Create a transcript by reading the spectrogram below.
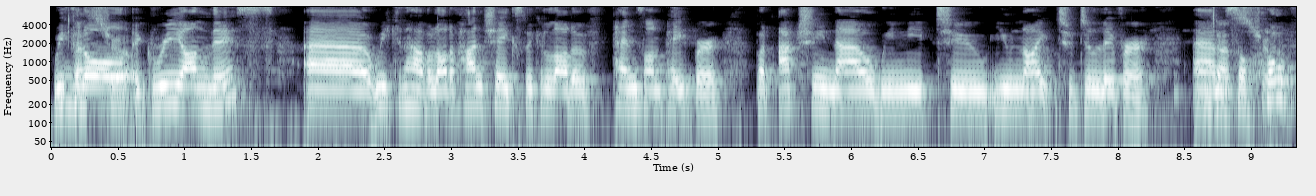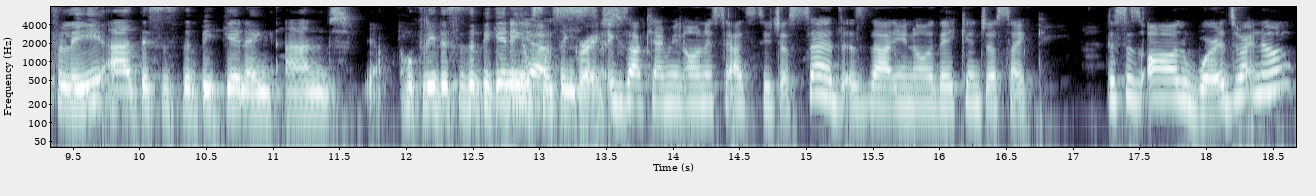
We can That's all true. agree on this. Uh, we can have a lot of handshakes, we can a lot of pens on paper, but actually now we need to unite to deliver. Um, so true. hopefully uh, this is the beginning, and yeah, hopefully this is the beginning yes, of something great. Exactly. I mean, honestly, as you just said, is that you know they can just like this is all words right now.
